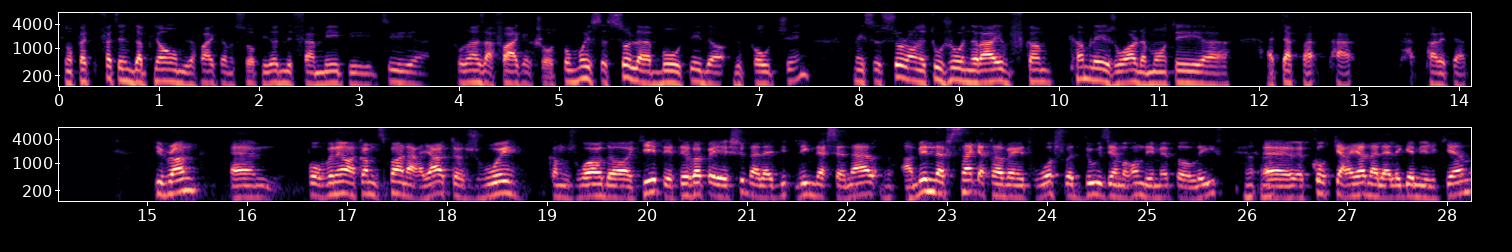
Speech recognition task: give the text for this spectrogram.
qui ont fait, une diplôme, des affaires comme ça, puis là, des familles, puis tu sais, euh, dans les affaires, quelque chose. Pour moi, c'est ça la beauté de, coaching. Mais c'est sûr, on a toujours une rêve, comme, comme les joueurs, de monter euh, étape par, étape. Puis, Ron, euh, pour venir encore un petit peu en arrière, tu as joué comme joueur de hockey. Tu as été repêché dans la Ligue nationale en 1983, choix de 12e ronde des Maple Leafs. Euh, courte carrière dans la Ligue américaine.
